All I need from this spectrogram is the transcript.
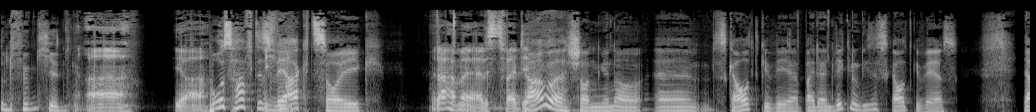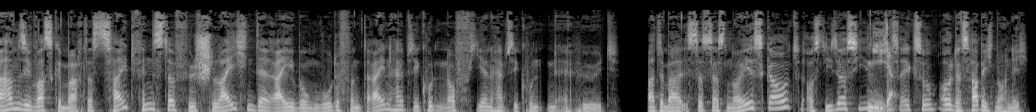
so ein Fünkchen. Ah, ja. Boshaftes Ich Werkzeug. Da haben wir ja das zweite. Da haben wir schon, genau. Äh, Scout-Gewehr. Bei der Entwicklung dieses Scout-Gewehrs. Da haben sie was gemacht. Das Zeitfenster für schleichende Reibung wurde von dreieinhalb Sekunden auf viereinhalb Sekunden erhöht. Warte mal, ist das das neue Scout aus dieser Season, Ja. das Exo? Oh, das habe ich noch nicht.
